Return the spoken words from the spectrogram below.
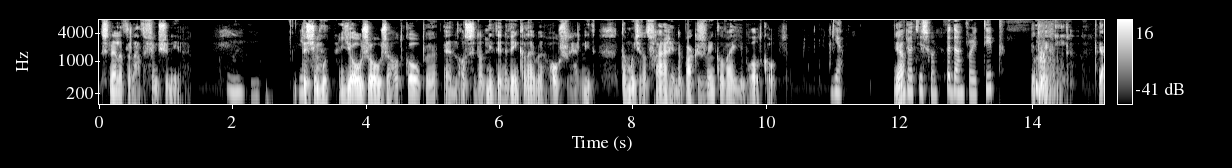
sneller te laten functioneren. Mhm. Ja. Dus je moet jozo zout kopen en als ze dat niet in de winkel hebben, hoogstwaarschijnlijk niet, dan moet je dat vragen in de bakkerswinkel waar je je brood koopt. Ja. Ja? Dat is goed. Bedankt voor je tip. Oké. Ja.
